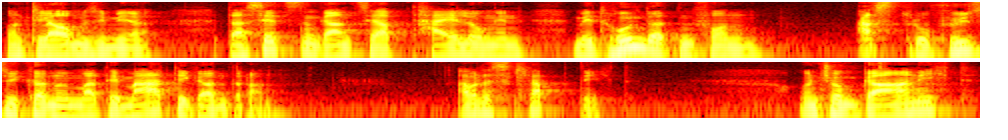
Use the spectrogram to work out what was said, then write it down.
Und glauben Sie mir, da sitzen ganze Abteilungen mit Hunderten von Astrophysikern und Mathematikern dran. Aber das klappt nicht. Und schon gar nicht,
